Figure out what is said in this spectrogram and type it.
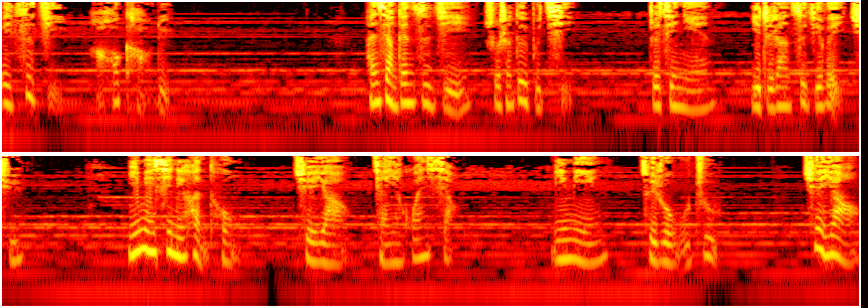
为自己好好考虑。很想跟自己说声对不起，这些年一直让自己委屈，明明心里很痛。却要强颜欢笑，明明脆弱无助，却要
